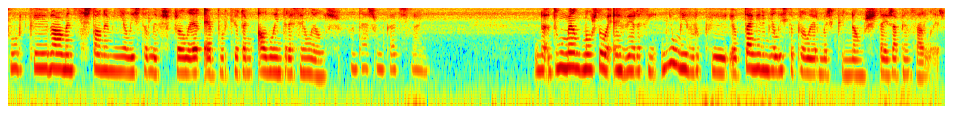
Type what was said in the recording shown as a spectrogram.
porque normalmente se estão na minha lista de livros para ler é porque eu tenho algum interesse em lê-los. Portanto, acho um bocado estranho. De momento não estou a ver assim nenhum livro que eu tenha na minha lista para ler, mas que não esteja a pensar ler.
